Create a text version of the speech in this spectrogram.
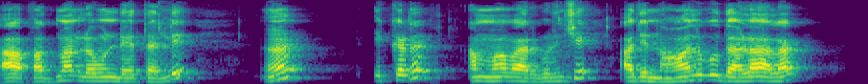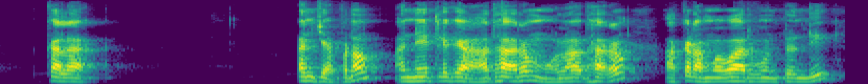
ఆ పద్మంలో ఉండే తల్లి ఇక్కడ అమ్మవారి గురించి అది నాలుగు దళాల కళ అని చెప్పడం అన్నిటికీ ఆధారం మూలాధారం అక్కడ అమ్మవారు ఉంటుంది.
